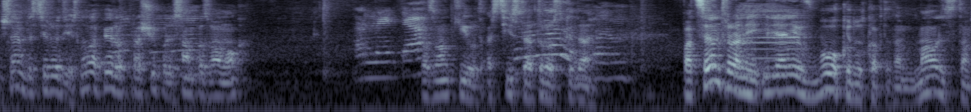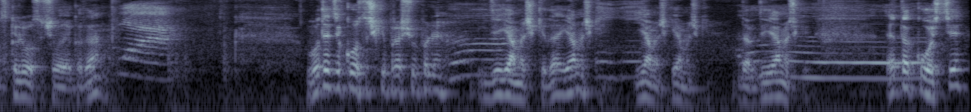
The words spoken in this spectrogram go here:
начинаем тестировать здесь. Ну, во-первых, прощупали сам позвонок, позвонки, вот остистые отростки, да. По центру они или они в бок идут как-то там, мало ли там сколиоз у человека, да? Вот эти косточки прощупали, где ямочки, да, ямочки, ямочки, ямочки, да, где ямочки. Это кости,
